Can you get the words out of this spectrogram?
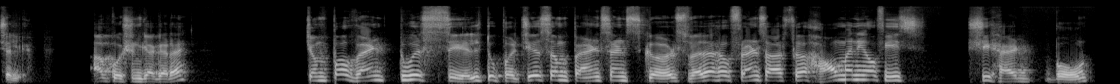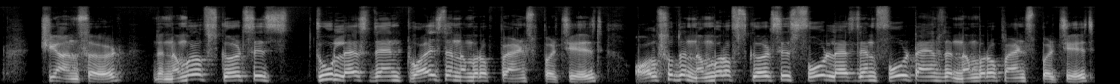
चलिए, अब क्वेश्चन क्या कर रहा है? Champa went to a sale to purchase some pants and skirts whether her friends her how many of each she had bought She answered, The number of skirts is two less than twice the number of pants purchased. Also, the number of skirts is four less than four times the number of pants purchased.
